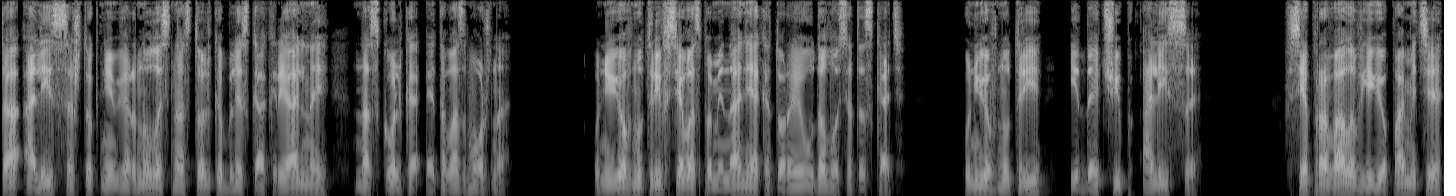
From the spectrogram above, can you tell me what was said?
Та Алиса, что к ним вернулась, настолько близка к реальной, насколько это возможно. У нее внутри все воспоминания, которые удалось отыскать. У нее внутри и Д-чип Алисы. Все провалы в ее памяти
